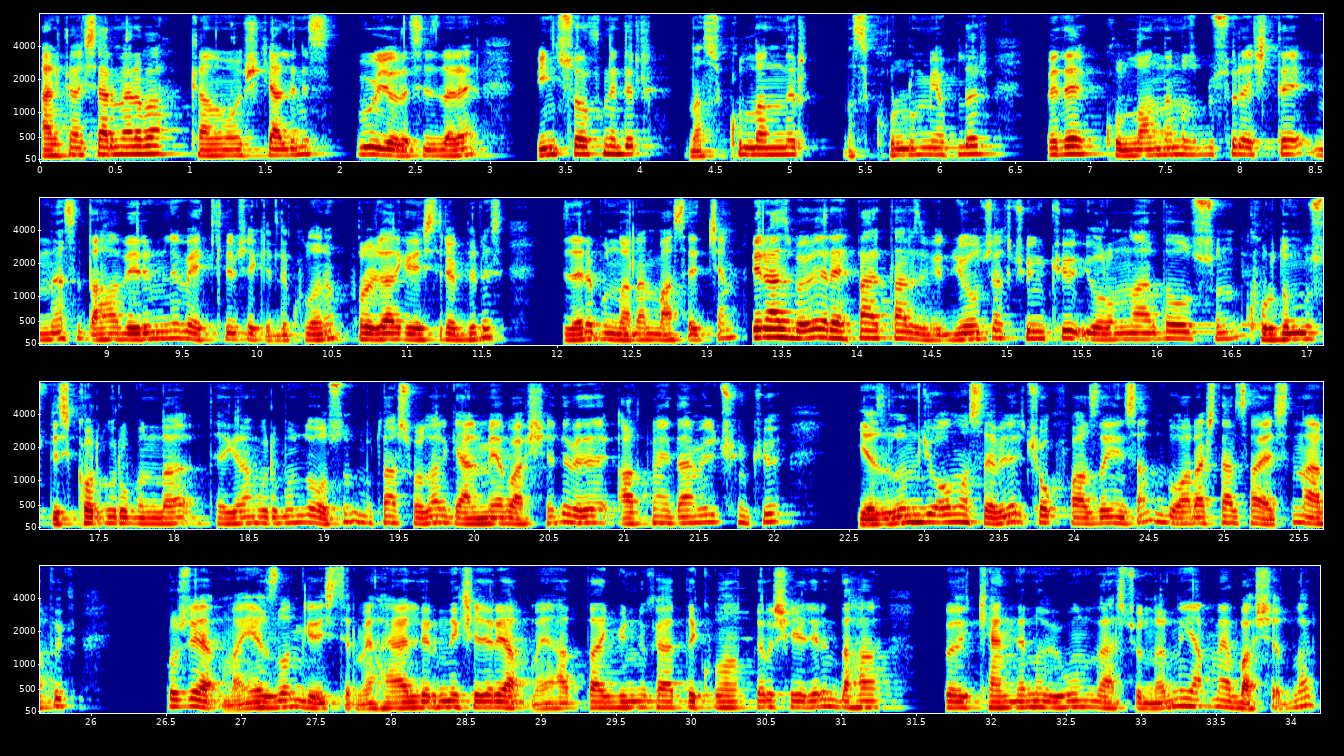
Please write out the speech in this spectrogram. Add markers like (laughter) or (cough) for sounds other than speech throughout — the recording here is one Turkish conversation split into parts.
Arkadaşlar merhaba, kanalıma hoş geldiniz. Bu videoda sizlere Windsurf nedir, nasıl kullanılır, nasıl kurulum yapılır ve de kullandığımız bu süreçte nasıl daha verimli ve etkili bir şekilde kullanıp projeler geliştirebiliriz. Sizlere bunlardan bahsedeceğim. Biraz böyle rehber tarzı video olacak çünkü yorumlarda olsun, kurduğumuz Discord grubunda, Telegram grubunda olsun bu tarz sorular gelmeye başladı ve de artmaya devam ediyor çünkü yazılımcı olmasa bile çok fazla insan bu araçlar sayesinde artık proje yapmaya, yazılım geliştirmeye, hayallerindeki şeyleri yapmaya, hatta günlük hayatta kullandıkları şeylerin daha böyle kendilerine uygun versiyonlarını yapmaya başladılar.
